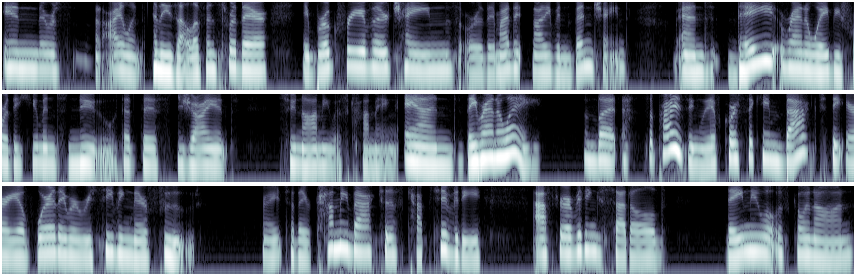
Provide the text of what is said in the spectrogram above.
In there was an island, and these elephants were there. They broke free of their chains, or they might not even been chained, and they ran away before the humans knew that this giant tsunami was coming, and they ran away. But surprisingly, of course, they came back to the area of where they were receiving their food, right? So they're coming back to this captivity after everything settled. They knew what was going on.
